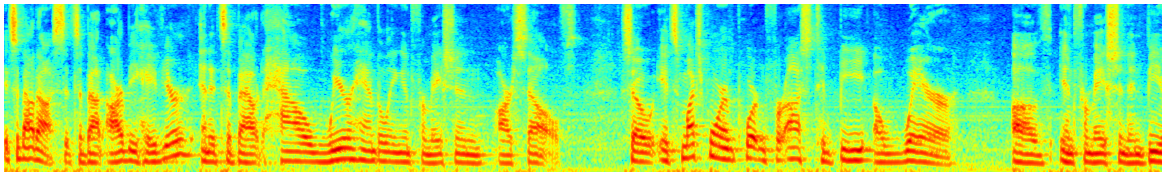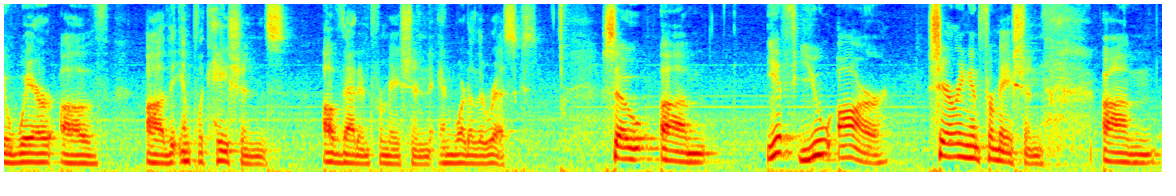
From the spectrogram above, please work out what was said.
It's about us. It's about our behavior and it's about how we're handling information ourselves. So it's much more important for us to be aware of information and be aware of uh, the implications of that information and what are the risks. So um, if you are sharing information, um,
